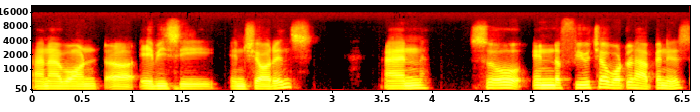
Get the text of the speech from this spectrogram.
And i want uh, abc insurance. And so in the future what will happen is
